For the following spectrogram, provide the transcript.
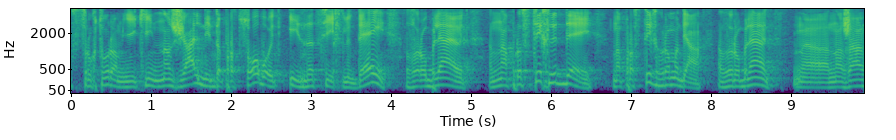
структурам, які, на жаль, не допрацьовують і за цих людей заробляють на простих людей, на простих громадян заробляють, е, на жаль,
